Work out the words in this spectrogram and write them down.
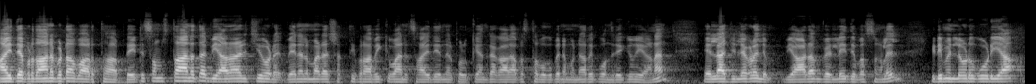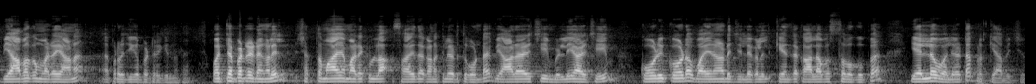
ആദ്യത്തെ പ്രധാനപ്പെട്ട വാർത്ത അപ്ഡേറ്റ്. സംസ്ഥാനത്ത് വ്യാഴാഴ്ചയോടെ വേനൽമഴ ശക്തി പ്രാപിക്കുവാൻ സാധ്യതയെന്ന് ഇപ്പോൾ കേന്ദ്ര കാലാവസ്ഥാ വകുപ്പിന്റെ മുന്നറിയിപ്പ് വന്നിരിക്കുകയാണ്. എല്ലാ ജില്ലകളിലും വ്യാഴം വെള്ളി ദിവസങ്ങളിൽ ഇടിമിന്നലോട് കൂടിയ വ്യാപക മഴയാണ് പ്രവചിക്കപ്പെട്ടിരിക്കുന്നത് ഒറ്റപ്പെട്ട ഇടങ്ങളിൽ ശക്തമായ മഴയ്ക്കുള്ള സാധ്യത കണക്കിലെടുത്തുകൊണ്ട് വ്യാഴാഴ്ചയും വെള്ളിയാഴ്ചയും കോഴിക്കോട് വയനാട് ജില്ലകളിൽ കേന്ദ്ര കാലാവസ്ഥാ വകുപ്പ് യെല്ലോ അലേർട്ട് പ്രഖ്യാപിച്ചു.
